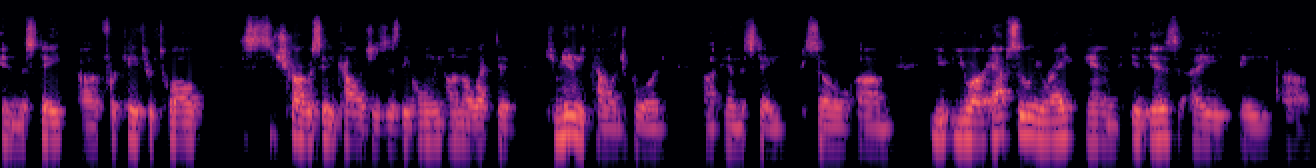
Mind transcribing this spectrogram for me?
in the state uh, for K through 12. Chicago City Colleges is the only unelected community college board uh, in the state. So um, you, you are absolutely right, and it is a a um,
